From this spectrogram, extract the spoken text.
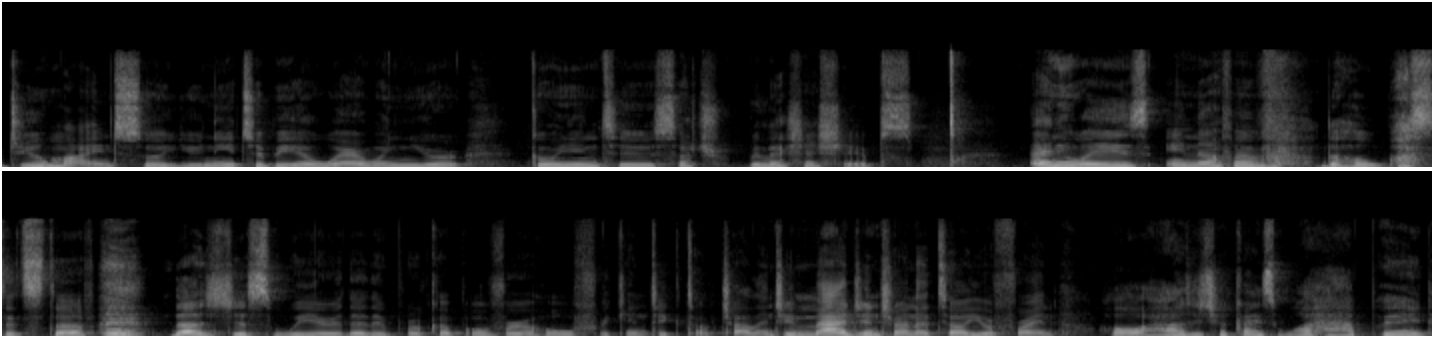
do mind. So you need to be aware when you're going into such relationships Anyways, enough of the whole busted stuff. That's just weird that they broke up over a whole freaking TikTok challenge. Imagine trying to tell your friend, Oh, how did you guys what happened?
